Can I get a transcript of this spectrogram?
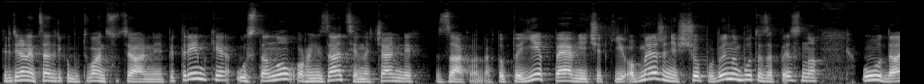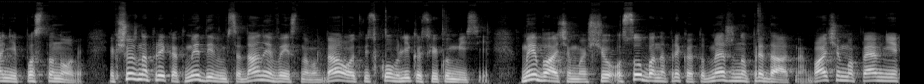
територіальних центрів комплектування соціальної підтримки, установ, організацій в навчальних закладах. Тобто є певні чіткі обмеження, що повинно бути записано у даній постанові. Якщо ж, наприклад, ми дивимося даний висновок да, от військово-лікарської комісії, ми бачимо, що особа, наприклад, обмежено придатна, бачимо певні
